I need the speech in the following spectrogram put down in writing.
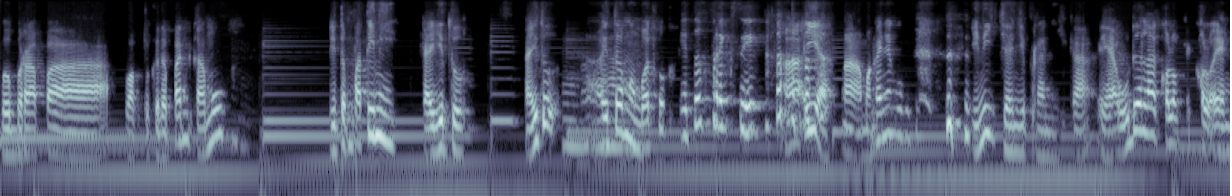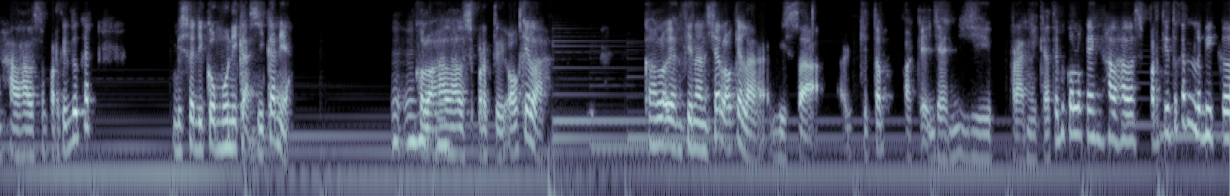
beberapa waktu ke depan kamu di tempat ini kayak gitu. Nah itu nah, itu yang membuatku itu freak sih. Ah, iya, nah makanya aku ini janji pranikah. Ya udahlah kalau kalau yang hal-hal seperti itu kan bisa dikomunikasikan ya. Kalau hal-hal seperti oke okay lah kalau yang finansial oke okay lah bisa kita pakai janji pranikah tapi kalau kayak hal-hal seperti itu kan lebih ke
